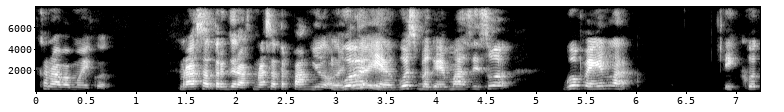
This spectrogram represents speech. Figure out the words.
kenapa mau ikut? Merasa tergerak, merasa terpanggil oleh gue ya gue sebagai mahasiswa gue pengen lah ikut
